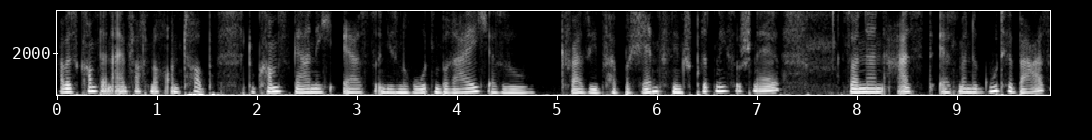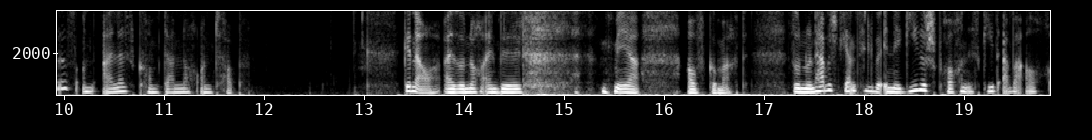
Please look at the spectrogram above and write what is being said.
Aber es kommt dann einfach noch on top. Du kommst gar nicht erst so in diesen roten Bereich, also du quasi verbrennst den Sprit nicht so schnell, sondern hast erstmal eine gute Basis und alles kommt dann noch on top. Genau, also noch ein Bild mehr aufgemacht. So, nun habe ich ganz viel über Energie gesprochen. Es geht aber auch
